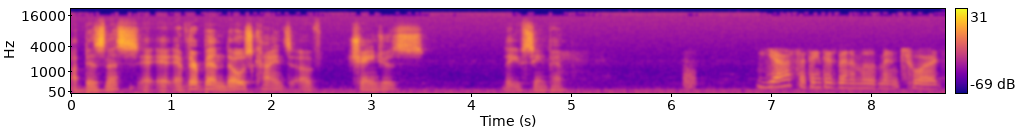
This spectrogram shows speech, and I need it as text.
a business? Have there been those kinds of changes that you've seen, Pam? Yes, I think there's been a movement towards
